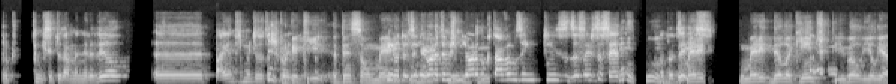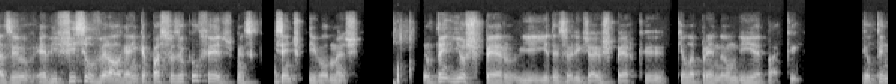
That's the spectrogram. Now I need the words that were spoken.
porque tinha que ser tudo à maneira dele. Uh, pá, entre muitas outras sim, porque coisas. Porque aqui, atenção, o mérito. não estou a dizer que agora estamos melhor do que estávamos em 15, 16, 17. Sim, sim. Não estou a dizer o mérito, isso. O mérito dele aqui é indiscutível e, aliás, eu, é difícil ver alguém capaz de fazer o que ele fez. Penso que isso é indiscutível, mas ele tem, e eu espero, e, e, atenção, eu digo já, eu espero que, que ele aprenda um dia pá, que ele tem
